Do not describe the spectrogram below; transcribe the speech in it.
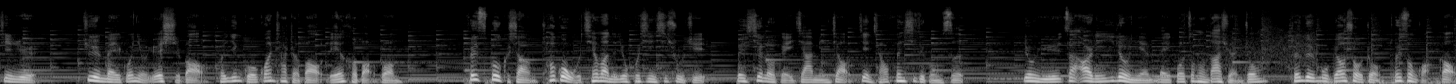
近日，据美国《纽约时报》和英国《观察者报》联合曝光，Facebook 上超过五千万的用户信息数据被泄露给一家名叫剑桥分析的公司，用于在2016年美国总统大选中针对目标受众推送广告，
